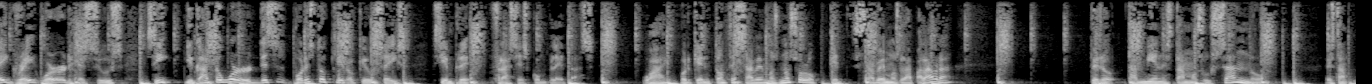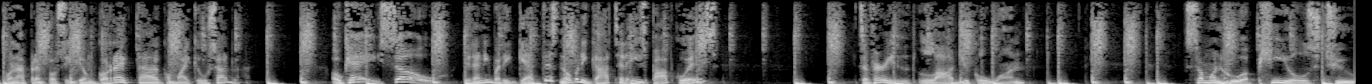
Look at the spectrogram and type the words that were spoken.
hey, great word, Jesus. See, you got the word. This is, por esto quiero que uséis siempre frases completas. Why? Porque entonces sabemos no solo que sabemos la palabra, pero también estamos usando está con la preposición correcta, como hay que usarla. Okay, so, did anybody get this? Nobody got today's pop quiz? It's a very logical one. Someone who appeals to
